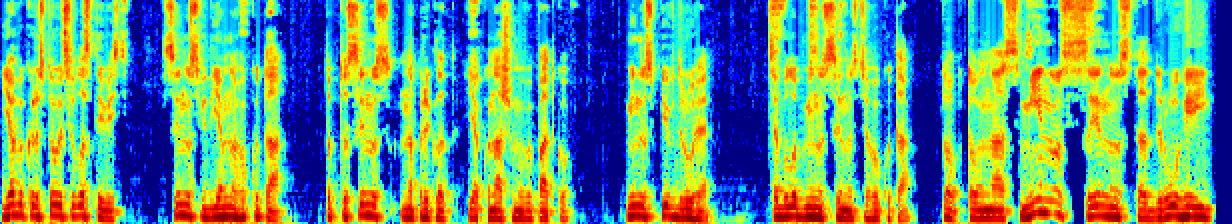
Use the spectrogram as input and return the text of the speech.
Я використовую цю властивість синус від'ємного кута. Тобто синус, наприклад, як у нашому випадку, мінус пів друге. Це було б мінус синус цього кута. Тобто у нас мінус синус та другий.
